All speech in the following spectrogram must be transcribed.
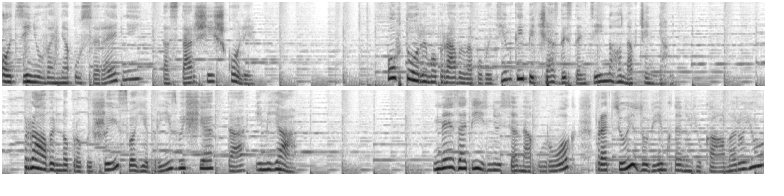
Оцінювання у середній та старшій школі. Повторимо правила поведінки під час дистанційного навчання. Правильно пропиши своє прізвище та ім'я. Не запізнюйся на урок, працюй з увімкненою камерою,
